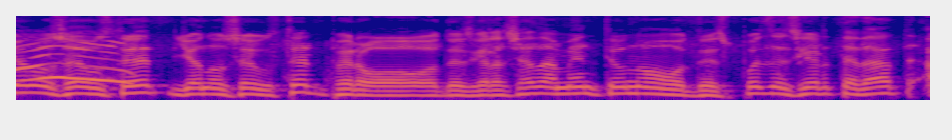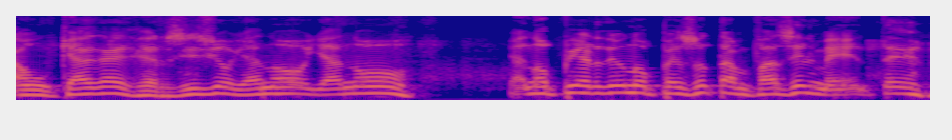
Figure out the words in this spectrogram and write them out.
Yo no sé usted, yo no sé usted, pero desgraciadamente uno después de cierta edad, aunque haga ejercicio, ya no, ya no, ya no pierde uno peso tan fácilmente.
